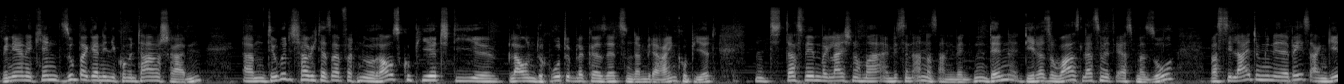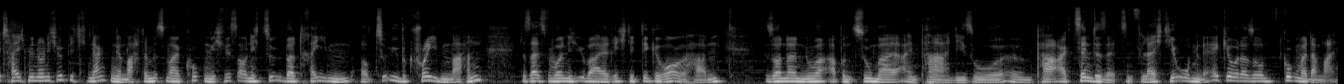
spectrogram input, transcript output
Wenn ihr eine kennt, super gerne in die Kommentare schreiben. Ähm, theoretisch habe ich das einfach nur rauskopiert, die blauen durch rote Blöcke ersetzt und dann wieder reinkopiert. Und das werden wir gleich nochmal ein bisschen anders anwenden, denn die Reservoirs lassen wir jetzt erstmal so. Was die Leitungen in der Base angeht, habe ich mir noch nicht wirklich Gedanken gemacht. Da müssen wir mal gucken. Ich will es auch nicht zu übertrieben, äh, zu übertrieben machen. Das heißt, wir wollen nicht überall richtig dicke Rohre haben sondern nur ab und zu mal ein paar, die so äh, ein paar Akzente setzen. Vielleicht hier oben in der Ecke oder so. Gucken wir da mal.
